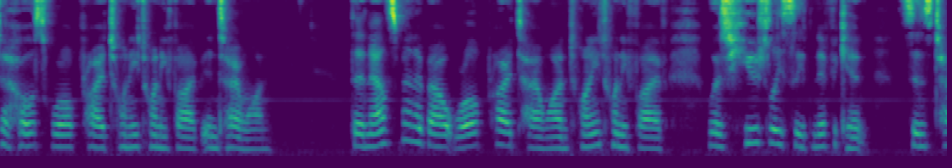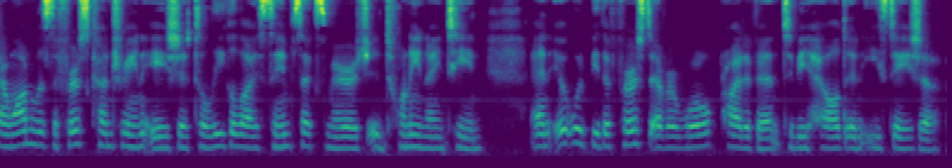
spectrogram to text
to host World Pride 2025 in Taiwan. The announcement about World Pride Taiwan 2025 was hugely significant since Taiwan was the first country in Asia to legalize same sex marriage in 2019, and it would be the first ever World Pride event to be held in East Asia.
